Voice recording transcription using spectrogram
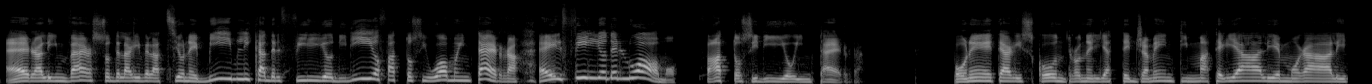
Era l'inverso della rivelazione biblica del figlio di Dio fattosi uomo in terra, è il figlio dell'uomo fattosi Dio in terra. Ponete a riscontro negli atteggiamenti materiali e morali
